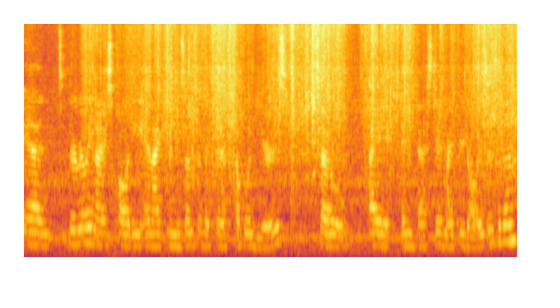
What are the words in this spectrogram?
and they're really nice quality and I can use them for like the next couple of years. So I invested my $3 into them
